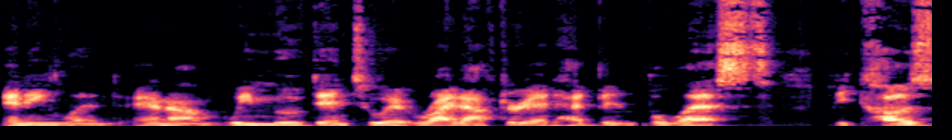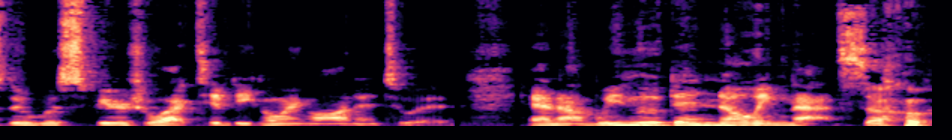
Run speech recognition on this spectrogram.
in England, and um, we moved into it right after it had been blessed because there was spiritual activity going on into it. And um, we moved in knowing that. So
